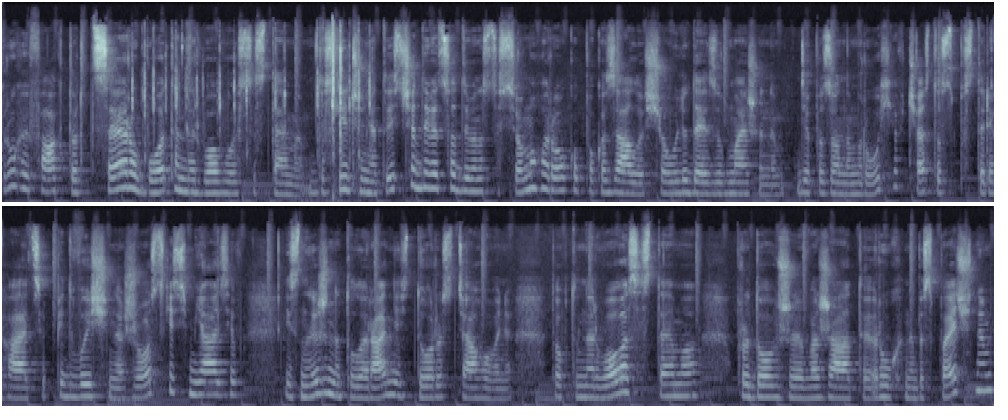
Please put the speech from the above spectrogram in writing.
Другий фактор це робота нервової системи. Дослідження 1997 року показало, що у людей з обмеженим діапазоном рухів часто спостерігається підвищена жорсткість м'язів і знижена толерантність до розтягування. Тобто нервова система продовжує вважати рух небезпечним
